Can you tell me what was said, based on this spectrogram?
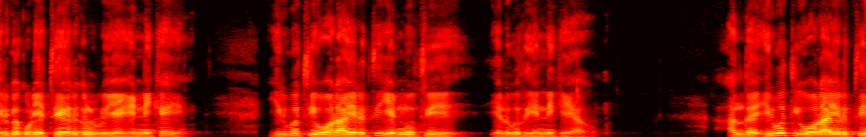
இருக்கக்கூடிய தேர்களுடைய எண்ணிக்கை இருபத்தி ஓராயிரத்தி எண்ணூற்றி எழுபது எண்ணிக்கை ஆகும் அந்த இருபத்தி ஓராயிரத்தி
